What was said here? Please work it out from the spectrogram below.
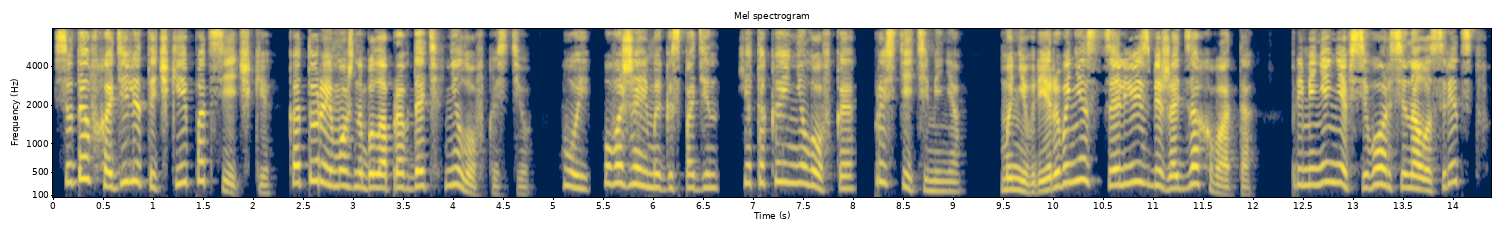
Сюда входили тычки и подсечки, которые можно было оправдать неловкостью. «Ой, уважаемый господин, я такая неловкая, простите меня». Маневрирование с целью избежать захвата – применение всего арсенала средств,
